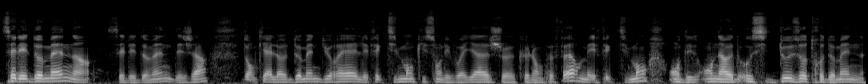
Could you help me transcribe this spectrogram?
c'est les domaines, c'est les domaines déjà. Donc il y a le domaine du réel effectivement qui sont les voyages que l'on peut faire, mais effectivement on, on, a aussi deux autres domaines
